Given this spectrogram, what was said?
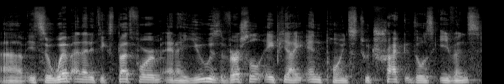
uh, it's a web analytics platform, and I use Vercel API endpoints to track those events,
